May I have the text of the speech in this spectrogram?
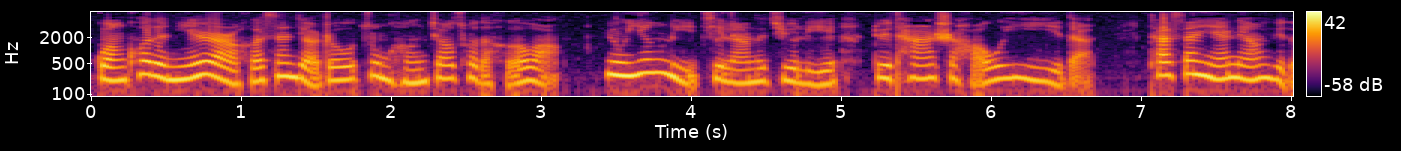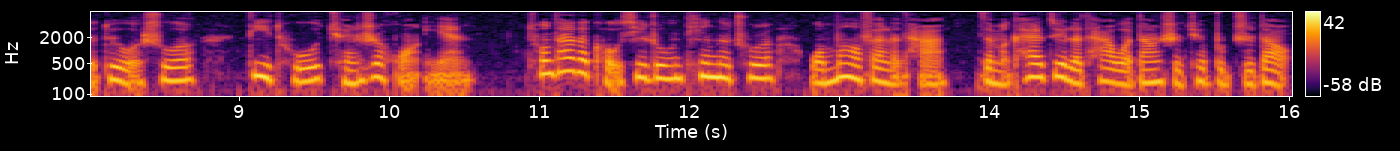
广阔的尼日尔和三角洲纵横交错的河网，用英里计量的距离对他是毫无意义的。他三言两语地对我说：“地图全是谎言。”从他的口气中听得出我冒犯了他。怎么开罪了他？我当时却不知道。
